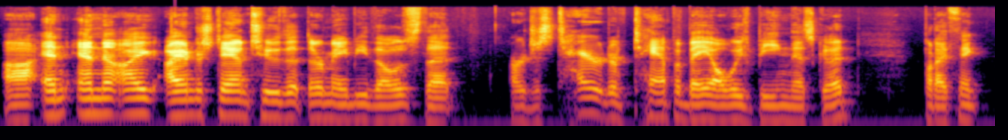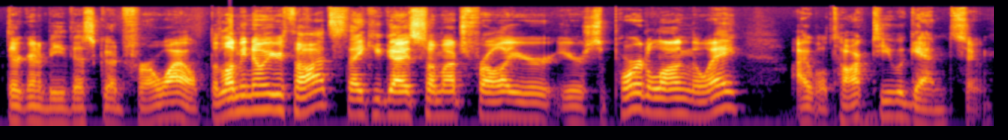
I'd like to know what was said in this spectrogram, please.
uh, and and I I understand too that there may be those that are just tired of Tampa Bay always being this good but I think they're going to be this good for a while. But let me know your thoughts. Thank you guys so much for all your, your support along the way. I will talk to you again soon.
